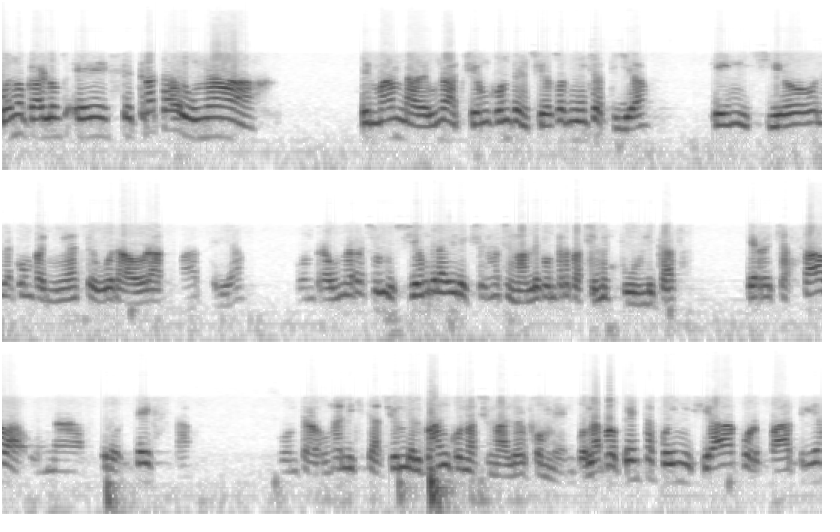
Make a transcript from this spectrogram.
Bueno, Carlos, eh, se trata de una demanda, de una acción contenciosa administrativa que inició la compañía aseguradora Patria contra una resolución de la Dirección Nacional de Contrataciones Públicas que rechazaba una protesta contra una licitación del Banco Nacional de Fomento. La protesta fue iniciada por Patria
